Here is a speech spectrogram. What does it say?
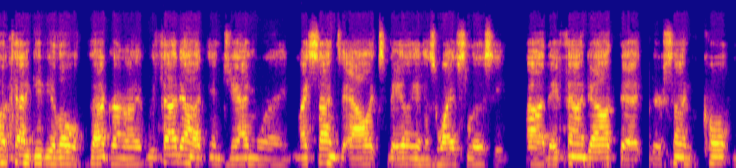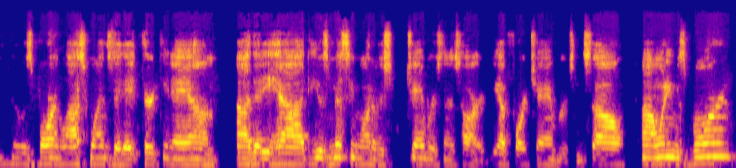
I'll kind of give you a little background on it. We found out in January, my son's Alex Bailey and his wife's Lucy. Uh, they found out that their son Colton, who was born last Wednesday at 8:13 a.m., uh, that he had he was missing one of his chambers in his heart. He had four chambers, and so uh, when he was born,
